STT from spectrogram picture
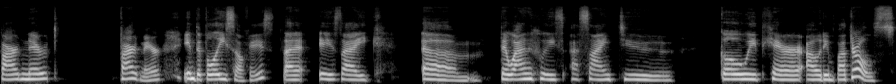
partnered partner in the police office that is like um, the one who is assigned to go with her out in patrols.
